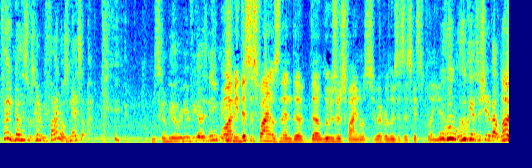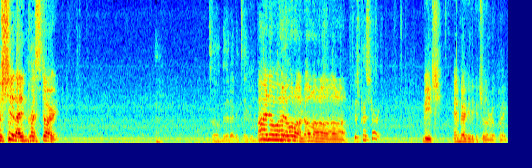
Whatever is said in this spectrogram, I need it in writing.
Fight? No, this was gonna be finals next. I'm just gonna be over here if you guys need me. Well, I mean, this is finals, and then the the losers finals. Whoever loses this gets to play you. Well, who who gives a shit about? Losing? Oh shit! something? I didn't press start. It's all good. I can take a break. I know. Hold on, hold on, hold on, hold on, hold on. Just press start. Meech, hand Becker the controller real quick.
